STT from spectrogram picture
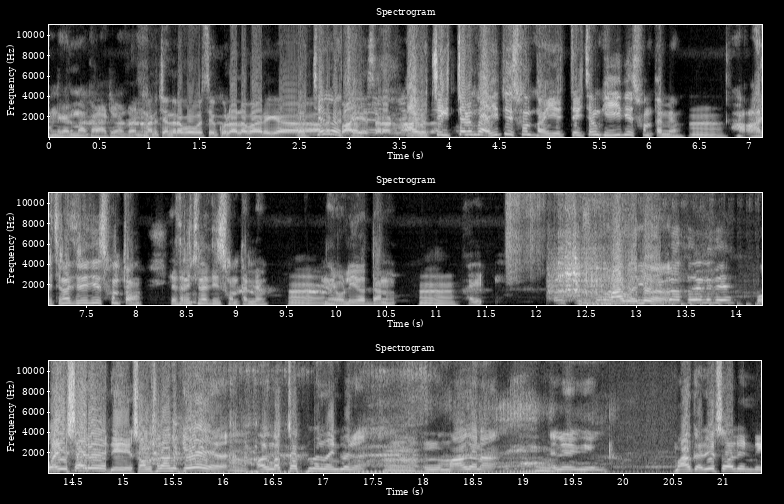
అందుకని మాకు అలాంటివి ఉండవు మరి చంద్రబాబు వస్తే కులాల వారిగా వచ్చాం. ఇచ్చడానికి అవి తీసుకుంటాం. ఈ వచ్చి ఇచ్చడానికి ఇవి తీసుకుంటాం మేము. అరిచిన తీసుకుంటాం. ఇతర ఇచ్చిన తీసుకుంటాం మేము. నేను ఒడి వద్దాను. అది. మాకు. వైఎస్ఆర్ సంవత్సరానికి మాకు లక్ష వస్తుంది మా ఇంట్లో ఉమ్. మాగాన? మాకు అదే చాలు అండి.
